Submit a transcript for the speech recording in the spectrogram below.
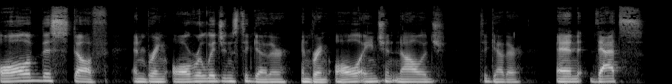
all of this stuff and bring all religions together and bring all ancient knowledge together, and that's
